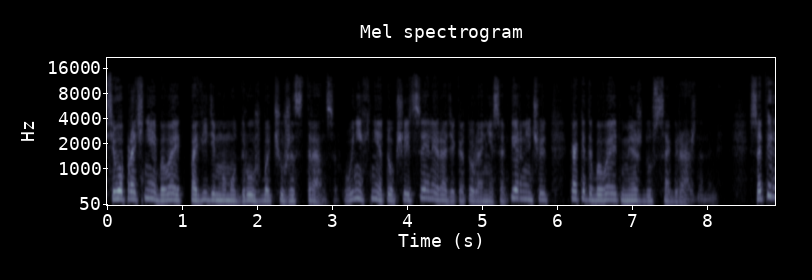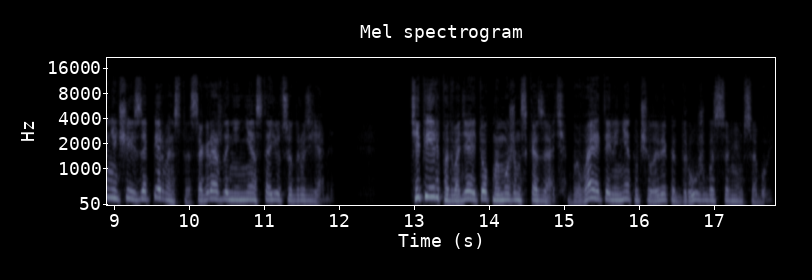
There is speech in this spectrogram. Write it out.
Всего прочнее бывает, по-видимому, дружба чужестранцев. У них нет общей цели, ради которой они соперничают, как это бывает между согражданами. Соперничая из-за первенства, сограждане не остаются друзьями. Теперь, подводя итог, мы можем сказать, бывает или нет у человека дружба с самим собой.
